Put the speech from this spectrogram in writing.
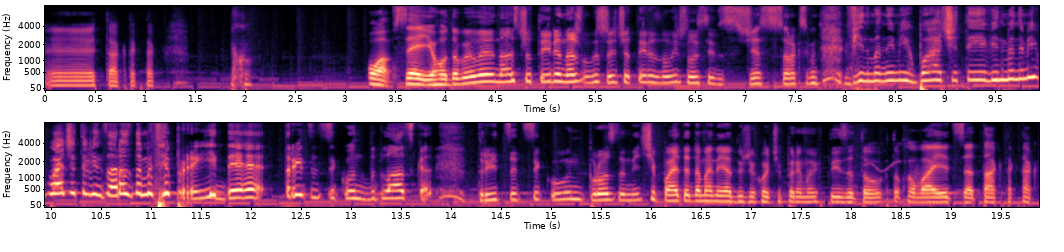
Е, так, так, так. Тихо. О, все, його добили. Нас 4, нас лише 4 залишилося ще 40 секунд. Він мене міг бачити! Він мене міг бачити! Він зараз до мене прийде! 30 секунд, будь ласка. 30 секунд. Просто не чіпайте до мене. Я дуже хочу перемогти за того, хто ховається. Так, так, так.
